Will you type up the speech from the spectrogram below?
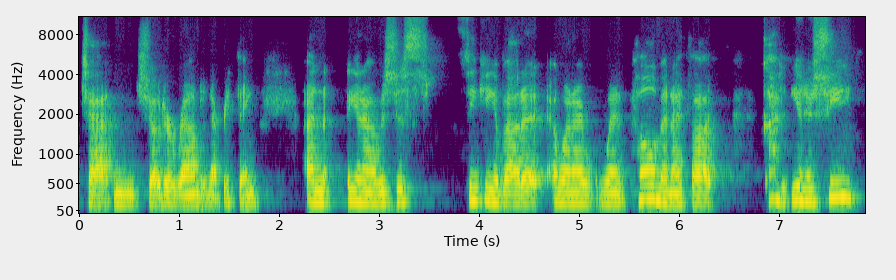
chat and showed her around and everything, and you know, I was just thinking about it when I went home and I thought, God, you know, she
